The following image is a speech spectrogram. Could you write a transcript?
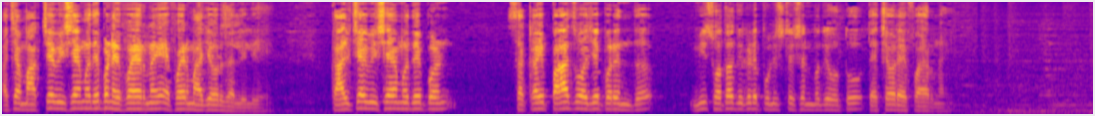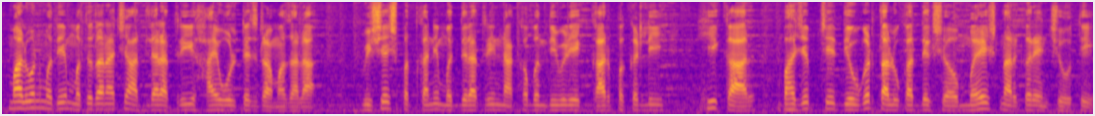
अच्छा मागच्या विषयामध्ये पण एफ आय आर नाही एफ आय आर माझ्यावर झालेली आहे. कालच्या विषयामध्ये पण सकाळी पाच वाजेपर्यंत मी स्वतः तिकडे पोलीस स्टेशनमध्ये होतो त्याच्यावर एफ आय आर नाही. मालवणमध्ये मतदानाच्या आदल्या रात्री हाय व्होल्टेज ड्रामा झाला. विशेष पथकाने मध्यरात्री नाकाबंदीवेळी एक कार पकडली. ही कार भाजपचे देवगड तालुकाध्यक्ष महेश नारकर यांची होती.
